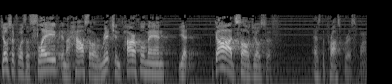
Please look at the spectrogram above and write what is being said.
Joseph was a slave in the house of a rich and powerful man, yet God saw Joseph as the prosperous one.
